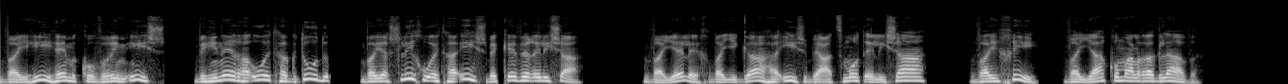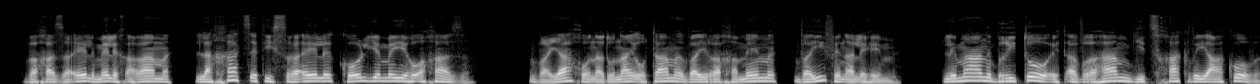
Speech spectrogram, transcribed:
ויהי הם קוברים איש, והנה ראו את הגדוד, וישליכו את האיש בקבר אלישע. וילך ויגע האיש בעצמות אלישע, ויחי, ויקום על רגליו. וחזאל מלך ארם לחץ את ישראל כל ימי יהואחז. ויחון אדוני אותם וירחמם, ויפן עליהם, למען בריתו את אברהם, יצחק ויעקב,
